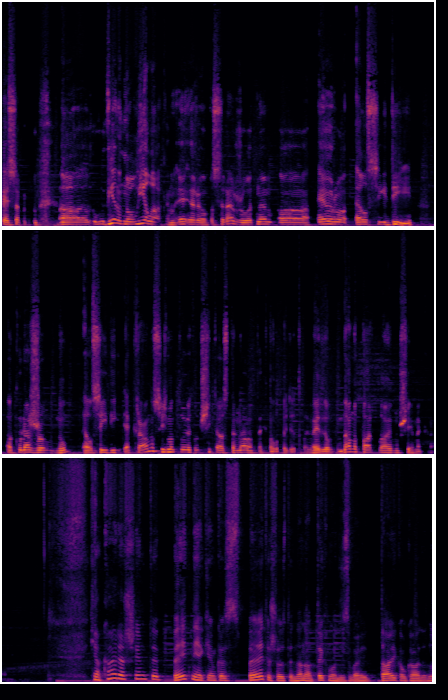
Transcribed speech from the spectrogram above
Es sapratu, uh, viena no lielākajām E- Eiropas ražotnēm, uh, Euro LCD, uh, kur ražo nu, LCD ekrānus, izmantojot šīs nanotehnoloģijas, lai veidotu nanopārklājumu šiem ekrāniem. Jā, kā ir ar šiem pētniekiem, kas pēta šos te nanotehnoloģijas, vai tā ir kaut kāda, nu,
